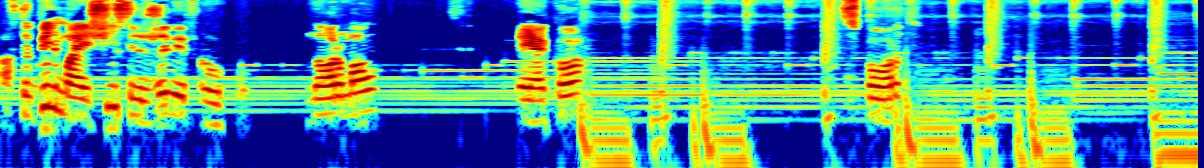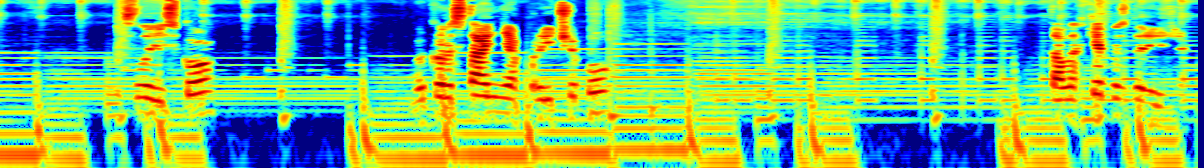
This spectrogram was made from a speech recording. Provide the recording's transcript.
Автомобіль має 6 режимів руху: Normal, Eco, Sport, слизько, використання причепу та легке бездоріжжя.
